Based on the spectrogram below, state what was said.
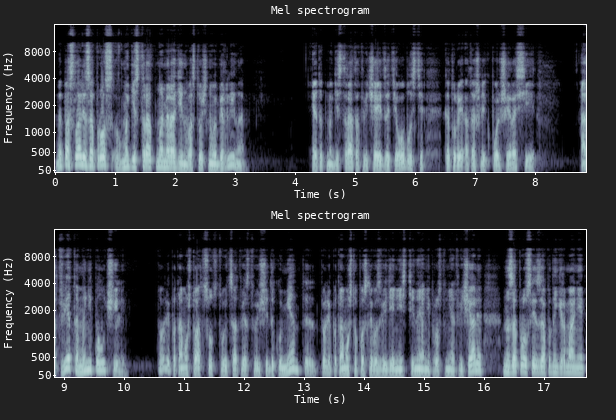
мы послали запрос в магистрат номер один Восточного Берлина. Этот магистрат отвечает за те области, которые отошли к Польше и России. Ответа мы не получили. То ли потому, что отсутствуют соответствующие документы, то ли потому, что после возведения стены они просто не отвечали на запросы из Западной Германии.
